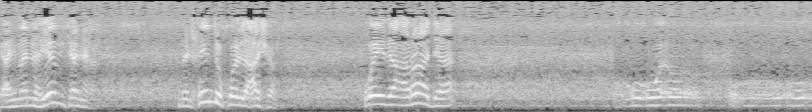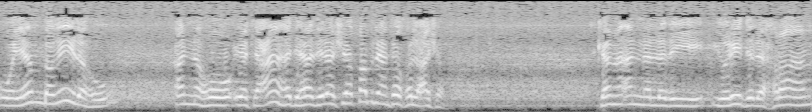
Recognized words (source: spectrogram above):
يعني أنه يمتنع من حين دخول العشر وإذا أراد وينبغي له أنه يتعاهد هذه الأشياء قبل أن تدخل العشر. كما أن الذي يريد الإحرام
